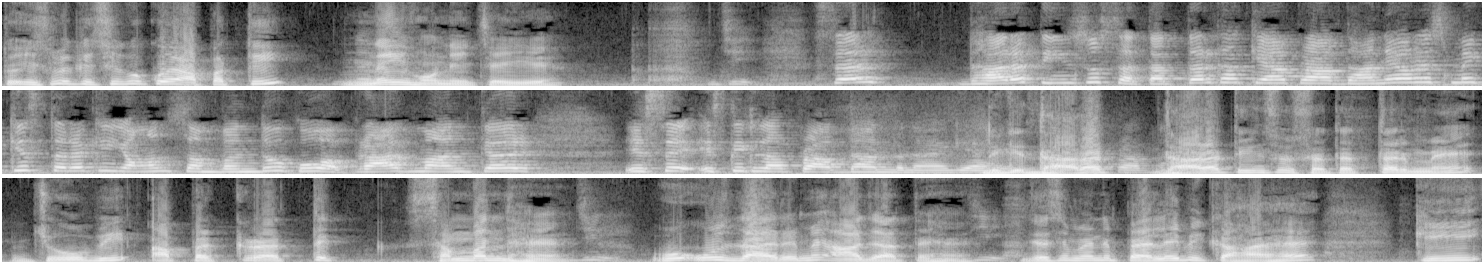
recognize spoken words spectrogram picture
तो इसमें किसी को कोई आपत्ति नहीं, नहीं होनी चाहिए। जी। सर धारा 377 का क्या प्रावधान है और इसमें किस तरह के यौन संबंधों को अपराध मानकर इससे इसके खिलाफ प्रावधान बनाया गया है? देखिए धारा धारा 377 में जो भी अप्राकृतिक संबंध हैं वो उस दायरे में आ जाते हैं। जैसे मैंने पहले भी कहा है कि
